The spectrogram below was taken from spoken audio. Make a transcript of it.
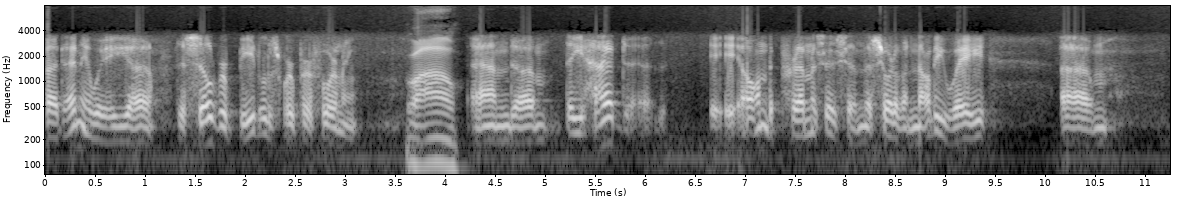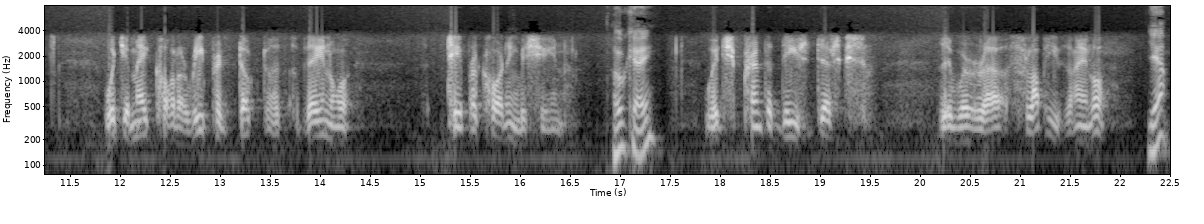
But anyway, uh, the Silver Beatles were performing. Wow. and um, they had uh, on the premises in the sort of a naughty way um, what you might call a reproductive vinyl tape recording machine, Okay. which printed these discs. They were uh, floppy vinyl, Yep.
